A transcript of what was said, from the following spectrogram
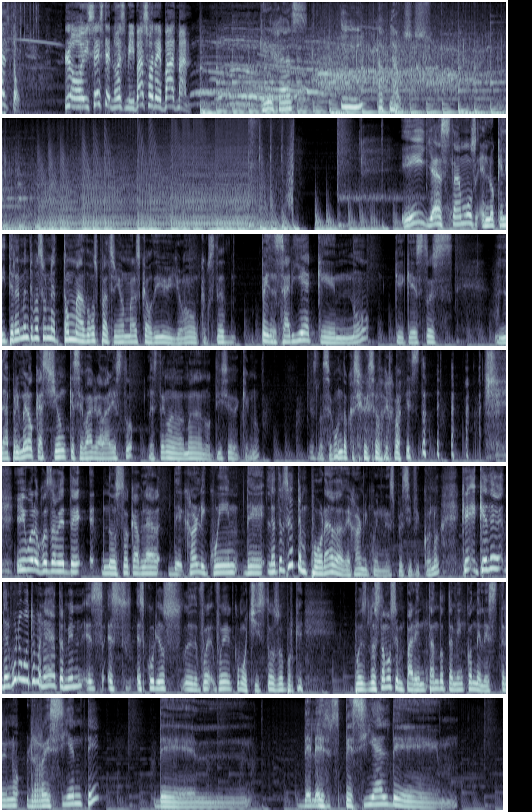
¡Alto! Lois, este no es mi vaso de Batman. Quejas y aplausos. Y ya estamos en lo que literalmente va a ser una toma 2 para el señor Mars Caudillo y yo, aunque usted pensaría que no, que, que, esto es la primera ocasión que se va a grabar esto. Les tengo una mala noticia de que no. Es la segunda ocasión que se va a grabar esto. y bueno, justamente eh, nos toca hablar de Harley Quinn, de la tercera temporada de Harley Quinn en específico, ¿no? Que, que de, alguna u otra manera también es, es, es curioso, eh, fue, fue como chistoso porque pues lo estamos emparentando también con el estreno reciente del, del especial de,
